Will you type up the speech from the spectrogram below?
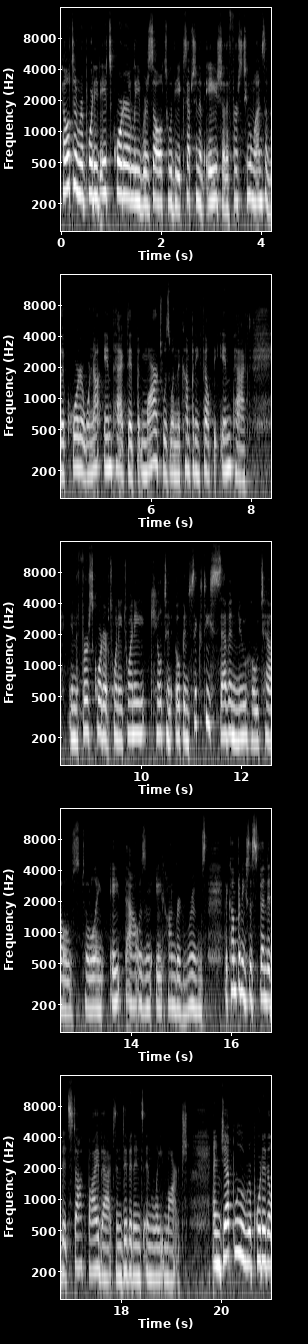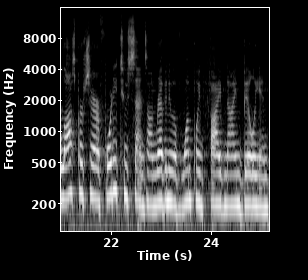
Hilton reported its quarterly results with the exception of Asia. The first two months of the quarter were not impacted, but March was when the company felt the impact. In the first quarter of 2020, Hilton opened 67 new hotels, totaling 8,800 rooms. The company suspended its stock buybacks and dividends in late March. And JetBlue reported a loss per share of 42 cents on revenue of 1.59 billion.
